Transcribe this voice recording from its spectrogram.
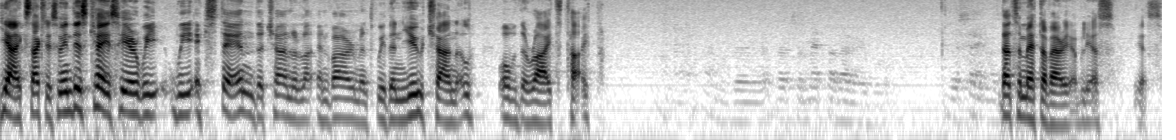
Yeah, exactly. So in this case here, we, we extend the channel environment with a new channel of the right type. That's a meta variable, yes, yes.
